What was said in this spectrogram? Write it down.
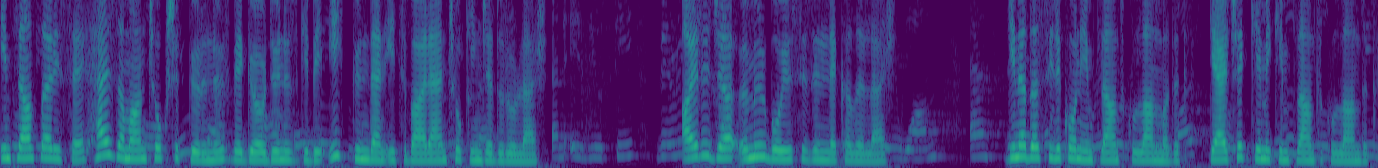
İmplantlar ise her zaman çok şık görünür ve gördüğünüz gibi ilk günden itibaren çok ince dururlar. Ayrıca ömür boyu sizinle kalırlar. Gina'da silikon implant kullanmadık, gerçek kemik implantı kullandık.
